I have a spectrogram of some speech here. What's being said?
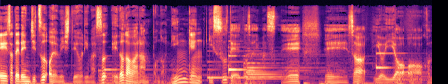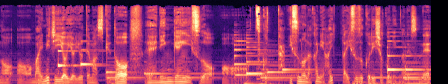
えー、さて連日お読みしております江戸川乱歩の人間椅子でございますね。えー、さあ、いよいよ、この、毎日いよいよ言うてますけど、えー、人間椅子を作った椅子の中に入った椅子作り職人がですね、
